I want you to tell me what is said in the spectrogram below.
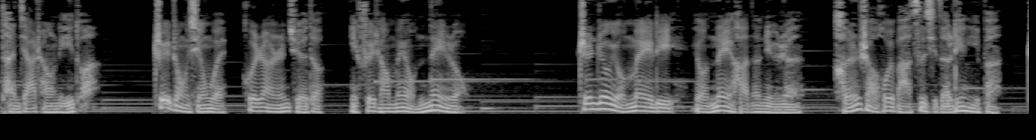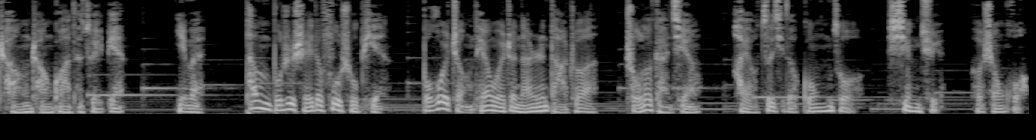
谈家长里短，这种行为会让人觉得你非常没有内容。真正有魅力、有内涵的女人，很少会把自己的另一半常常挂在嘴边，因为她们不是谁的附属品，不会整天围着男人打转。除了感情，还有自己的工作、兴趣和生活。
